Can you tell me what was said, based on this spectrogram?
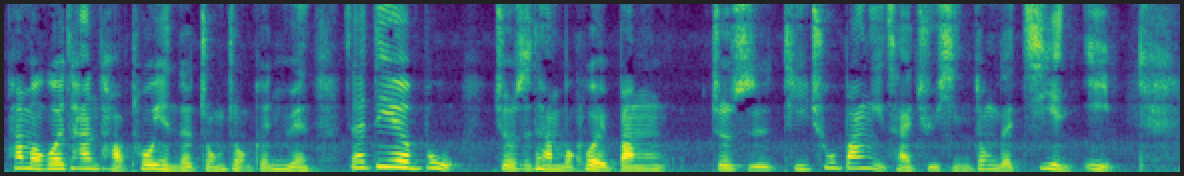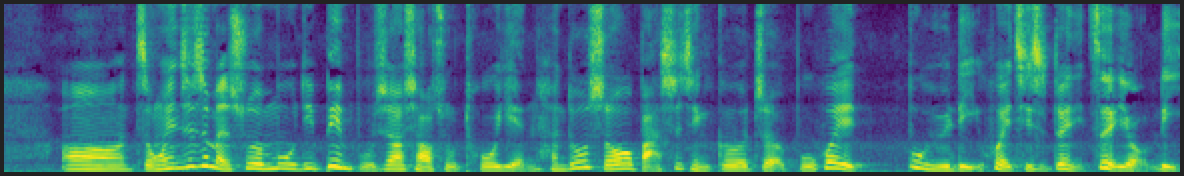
他们会探讨拖延的种种根源；在第二步，就是他们会帮。就是提出帮你采取行动的建议。嗯，总而言之，这本书的目的并不是要消除拖延，很多时候把事情搁着，不会不予理会，其实对你最有利。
